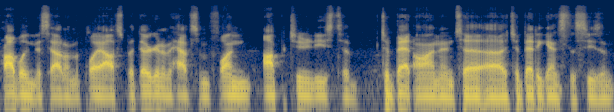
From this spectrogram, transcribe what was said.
probably miss out on the playoffs, but they're going to have some fun opportunities to to bet on and to uh, to bet against this season.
